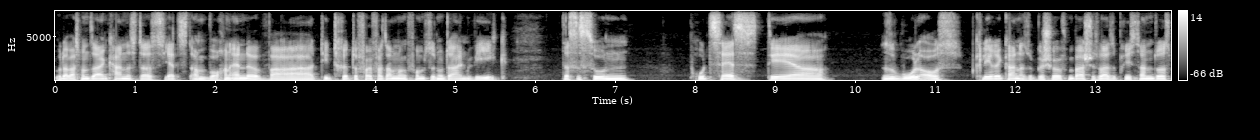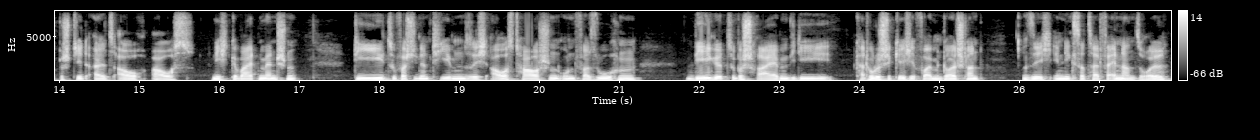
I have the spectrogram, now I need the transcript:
oder was man sagen kann, ist, dass jetzt am Wochenende war die dritte Vollversammlung vom Synodalen Weg. Das ist so ein Prozess, der sowohl aus Klerikern, also Bischöfen beispielsweise, Priestern sowas besteht, als auch aus nicht geweihten Menschen, die zu verschiedenen Themen sich austauschen und versuchen, Wege zu beschreiben, wie die katholische Kirche, vor allem in Deutschland, sich in nächster Zeit verändern soll,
